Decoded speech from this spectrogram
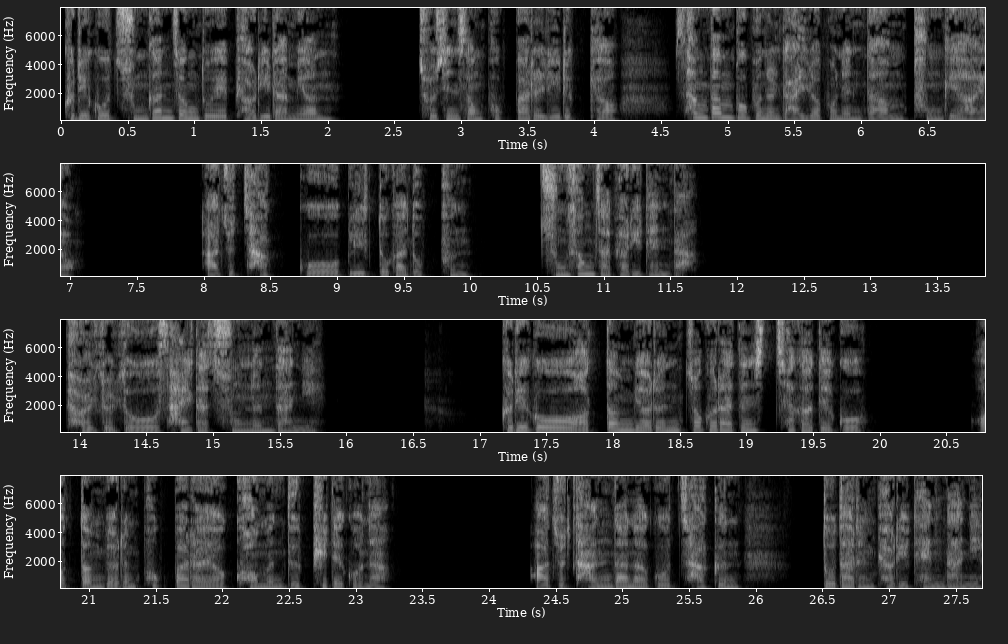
그리고 중간 정도의 별이라면 초신성 폭발을 일으켜 상단 부분을 날려보낸 다음 붕괴하여 아주 작고 밀도가 높은 중성자별이 된다. 별들도 살다 죽는다니. 그리고 어떤 별은 쪼그라든 시체가 되고 어떤 별은 폭발하여 검은 늪이 되거나 아주 단단하고 작은 또 다른 별이 된다니.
